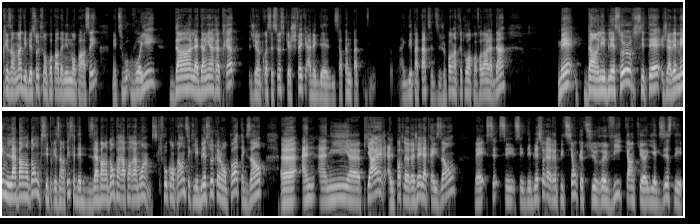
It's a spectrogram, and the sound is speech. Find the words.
présentement des blessures qui ne sont pas pardonnées de mon passé. Mais vous voyez, dans la dernière retraite, j'ai un processus que je fais avec des, certaines avec des patates. Je ne vais pas rentrer trop en profondeur là-dedans, mais dans les blessures, c'était, j'avais même l'abandon qui s'est présenté, c'était des, abandons par rapport à moi. Ce qu'il faut comprendre, c'est que les blessures que l'on porte, exemple, euh, Annie euh, Pierre, elle porte le rejet et la trahison. Ben, c'est des blessures à répétition que tu revis quand il, existe des,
